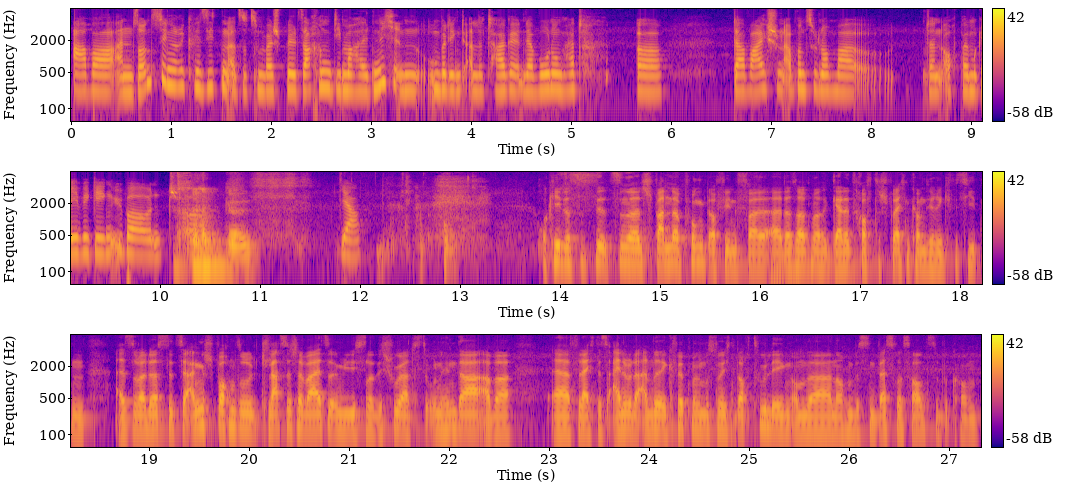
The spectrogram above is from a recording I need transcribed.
Aber an sonstigen Requisiten, also zum Beispiel Sachen, die man halt nicht in, unbedingt alle Tage in der Wohnung hat, äh, da war ich schon ab und zu nochmal dann auch beim Rewe gegenüber und ähm, Geil. Ja. Okay, das ist jetzt ein spannender Punkt auf jeden Fall. Äh, da sollte man gerne drauf zu sprechen kommen, die Requisiten. Also, weil du hast jetzt ja angesprochen, so klassischerweise irgendwie die Schuhe hattest du ohnehin da, aber äh, vielleicht das eine oder andere Equipment muss man nicht noch zulegen, um da noch ein bisschen bessere Sounds zu bekommen.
